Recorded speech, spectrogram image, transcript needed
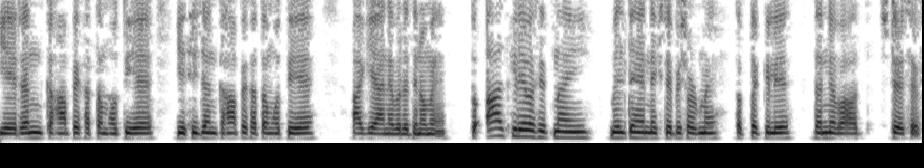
ये रन कहाँ पे खत्म होती है, ये सीज़न कहाँ पे खत्म होती है, आगे आने वाले दिनों में। तो आज के लिए बस इतना ही। मिलते हैं नेक्स्ट एपिसोड में। तब तक के लिए धन्यवाद। स्टे सेफ़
